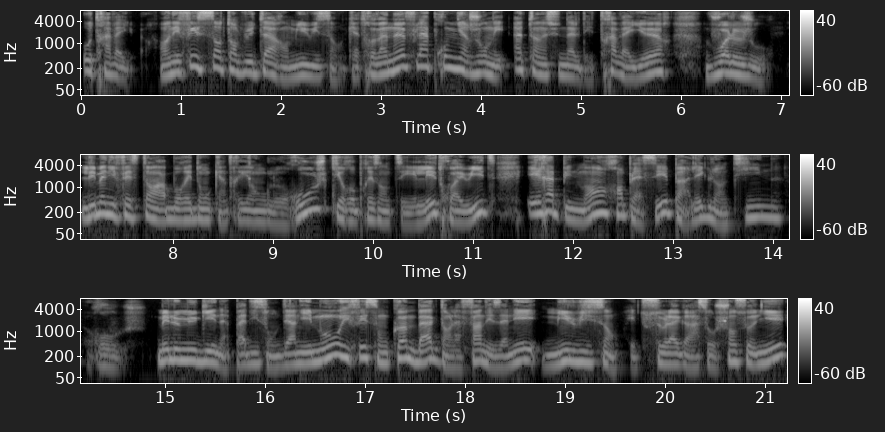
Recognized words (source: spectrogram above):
aux travailleurs. En effet, 100 ans plus tard, en 1889, la première journée internationale des travailleurs voit le jour. Les manifestants arboraient donc un triangle rouge qui représentait les 3-8 et rapidement remplacé par l'églantine rouge. Mais le muguet n'a pas dit son dernier mot et fait son comeback dans la fin des années 1800. Et tout cela grâce au chansonnier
